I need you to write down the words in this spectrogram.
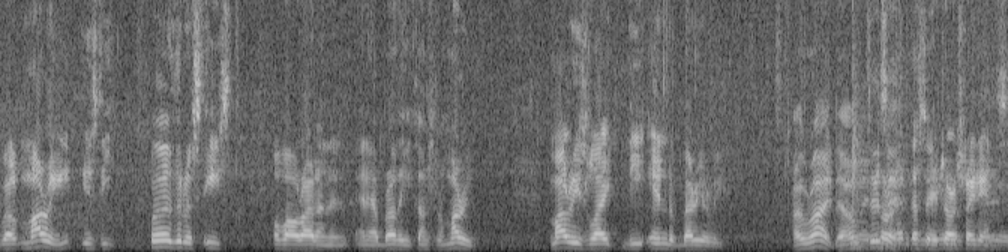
Well, Murray is the furthest east of our island, and, and our brother, he comes from Murray. Murray's like the end of Barrier Reef. Oh, right. Oh, is it? That's where Torres Strait ends.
